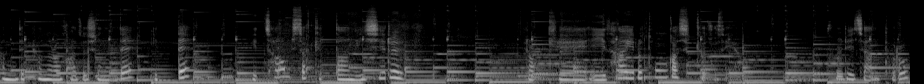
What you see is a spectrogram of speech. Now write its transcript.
반대편으로 가주시는데 이때 이 처음 시작했던 이 실을 이렇게 이 사이로 통과시켜 주세요. 풀리지 않도록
